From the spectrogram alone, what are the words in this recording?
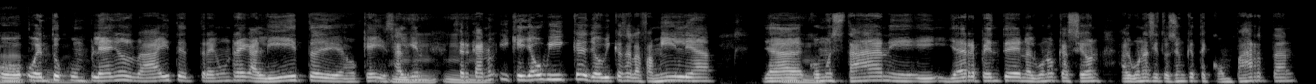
o, en tu cumpleaños va y te trae un regalito, y ok, es alguien cercano y que ya ubicas, ya ubicas a la familia, ya cómo están y, y, ya de repente en alguna ocasión, alguna situación que te compartan.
